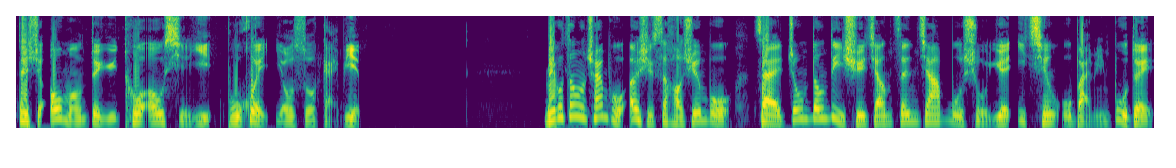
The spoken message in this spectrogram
但是欧盟对于脱欧协议不会有所改变。美国总统川普二十四号宣布，在中东地区将增加部署约一千五百名部队，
